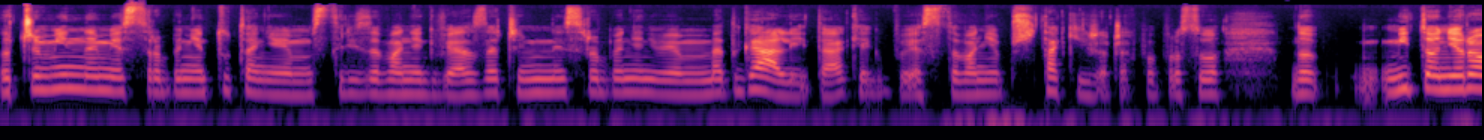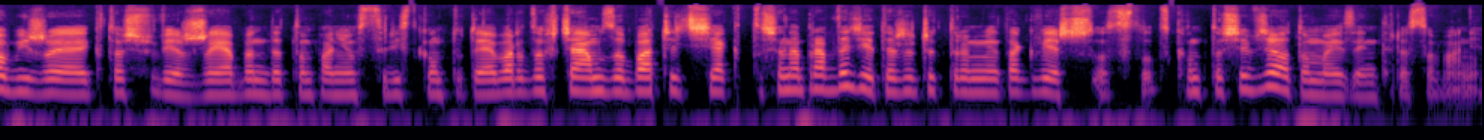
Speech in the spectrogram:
no czym innym jest robienie tutaj, nie wiem, stylizowanie gwiazdy, czym innym jest robienie, nie wiem, Met Gali, tak, jakby asystowanie przy takich rzeczach, po prostu, no mi to nie robi, że ktoś, wiesz, że ja będę tą panią stylistką tutaj, ja bardzo chciałam zobaczyć, jak to się naprawdę dzieje, te rzeczy, które mnie tak, wiesz, sk- skąd to się wzięło, to moje zainteresowanie.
